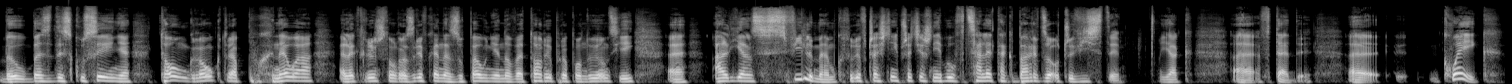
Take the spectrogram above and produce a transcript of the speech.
był bezdyskusyjnie tą grą, która pchnęła elektroniczną rozrywkę na zupełnie nowe tory, proponując jej e, alians z filmem, który wcześniej przecież nie był wcale tak bardzo oczywisty jak e, wtedy. E, Quake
